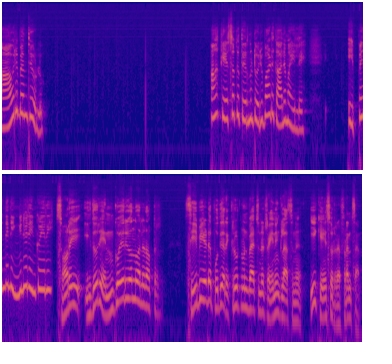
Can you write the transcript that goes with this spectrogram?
ആ ഒരു ബന്ധമേ ഉള്ളൂ. ആ കേസൊക്കെ തീർന്നിട്ട് ഒരുപാട് കാലമായില്ലേ? ഇപ്പൊ എന്തിനാ ഇങ്ങനെ ഒരു എൻക്വയറി സോറി ഇതൊരു എൻക്വയറി ഒന്നും അല്ല ഡോക്ടർ സി ബി ഐയുടെ പുതിയ റിക്രൂട്ട്മെന്റ് ബാച്ചിന്റെ ട്രെയിനിങ് ക്ലാസ്സിന് ഈ കേസ് ഒരു റെഫറൻസ് ആണ്.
